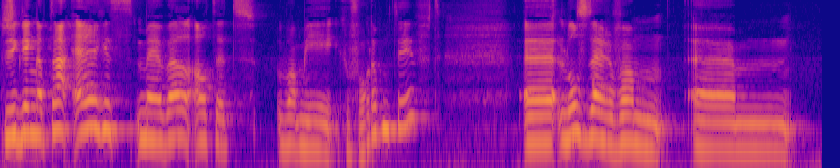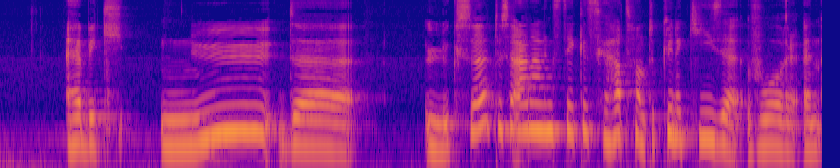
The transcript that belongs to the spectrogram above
Dus ik denk dat dat ergens mij wel altijd wat mee gevormd heeft. Uh, los daarvan um, heb ik nu de luxe, tussen aanhalingstekens, gehad van te kunnen kiezen voor een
